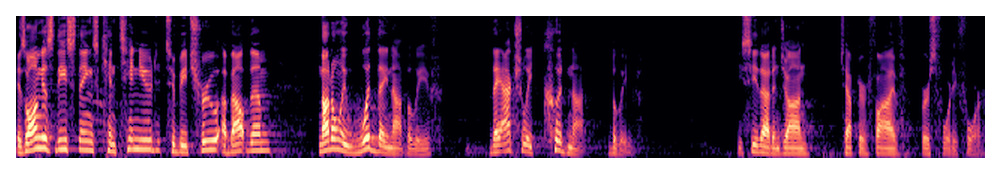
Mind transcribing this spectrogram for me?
as long as these things continued to be true about them, not only would they not believe, they actually could not believe. You see that in John chapter 5, verse 44.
